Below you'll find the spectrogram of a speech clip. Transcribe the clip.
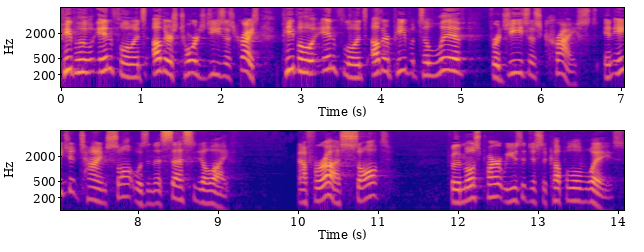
people who influence others towards Jesus Christ, people who influence other people to live for Jesus Christ. In ancient times, salt was a necessity to life. Now, for us, salt, for the most part, we use it just a couple of ways.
